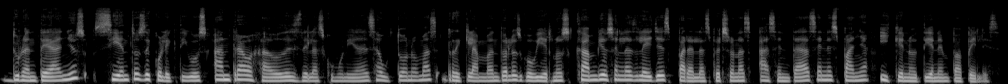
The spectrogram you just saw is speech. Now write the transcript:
Durante años, cientos de colectivos han trabajado desde las comunidades autónomas reclamando a los gobiernos cambios en las leyes para las personas asentadas en España y que no tienen papeles.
